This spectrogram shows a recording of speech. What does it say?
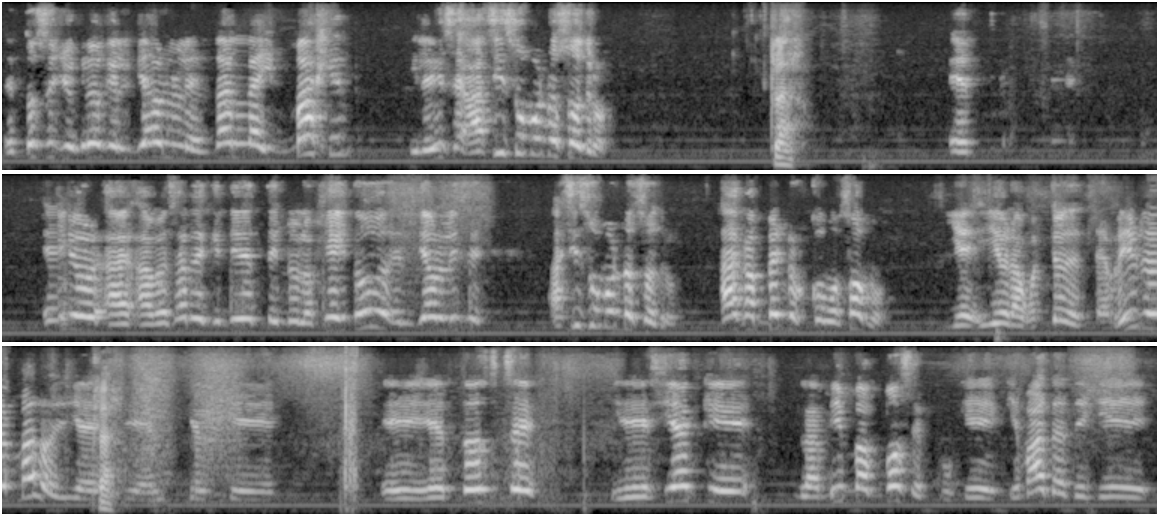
entonces yo creo que el diablo les da la imagen y le dice, así somos nosotros. claro. Ellos, a, a pesar de que tienen tecnología y todo, el diablo le dice, así somos nosotros, hagan vernos como somos. Y, y es una cuestión terrible, hermano. Y, el- Claro. y y el que, eh, entonces, y decían que las mismas voces, pues, que, que mátate, que,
